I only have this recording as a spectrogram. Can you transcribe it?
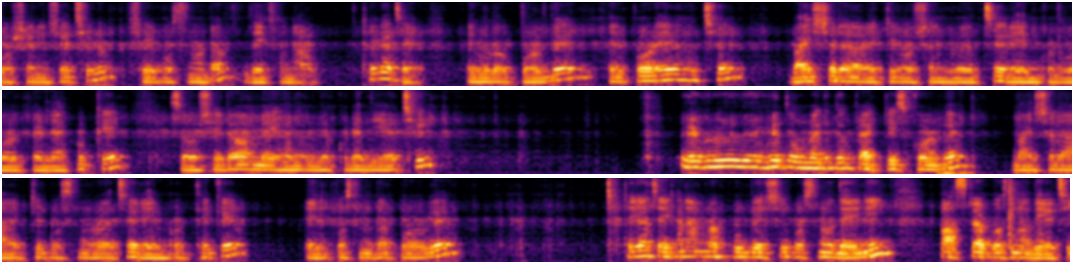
কোশ্চেন এসেছিল, সেই প্রশ্নটা দেখে নাও। ঠিক আছে? এগুলো পড়বে। এরপরে হচ্ছে বাইশ সালের আরেকটি কোশ্চেন রয়েছে রেইনকোট গল্পের লেখককে। সো সেটাও আমরা এখানে উল্লেখ করে দিয়েছি। এগুলো দেখে তোমরা কিন্তু প্র্যাকটিস করবে। বাইশ আরেকটি প্রশ্ন রয়েছে রেইনকোট থেকে। এই প্রশ্নটা পড়বে ঠিক আছে, এখানে আমরা খুব বেশি প্রশ্ন দেইনি, পাঁচটা প্রশ্ন দিয়েছি।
